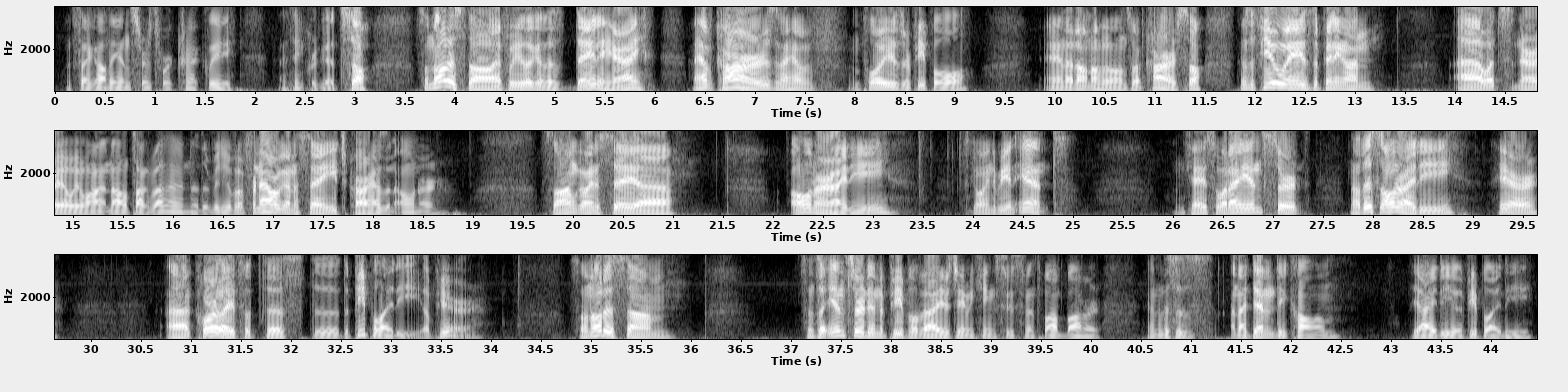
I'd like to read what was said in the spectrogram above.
looks like all the inserts work correctly. I think we're good. So, so notice though, if we look at this data here, I, I have cars and I have employees or people, and I don't know who owns what cars. So there's a few ways depending on uh, what scenario we want, and I'll talk about that in another video. But for now, we're going to say each car has an owner. So I'm going to say uh, owner ID is going to be an int. Okay, so when I insert, now this owner ID here uh, correlates with this the the people ID up here. So notice um, since I insert into people values Jamie King, Sue Smith, Bob Bobbert, and this is an identity column, the ID, the people ID.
